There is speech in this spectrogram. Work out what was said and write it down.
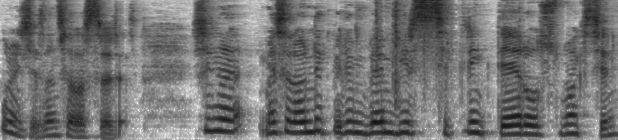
bunun içerisinde çalıştıracağız. Şimdi mesela örnek veriyorum ben bir string değer oluşturmak için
